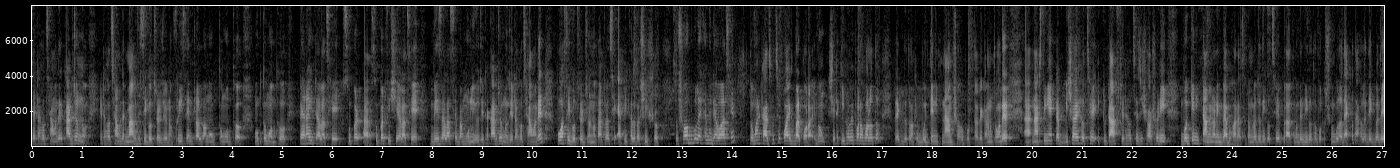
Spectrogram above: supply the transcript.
যেটা হচ্ছে আমাদের কার জন্য? এটা হচ্ছে আমাদের মালভিসি গোত্রের জন্য। ফ্রি সেন্ট্রাল বা মুক্ত মধ্য মুক্ত মধ্য, প্যারাইটাল আছে, সুপার সুপারফিশিয়াল আছে, বেজাল আছে বা মূলীয়, যেটা কার জন্য? যেটা হচ্ছে আমাদের পোয়াসি গোত্রের জন্য। তারপর হচ্ছে অ্যাপিকাল বা শীর্ষক। তো সবগুলো এখানে দেওয়া আছে। তোমার কাজ হচ্ছে কয়েকবার পড়া এবং সেটা কীভাবে পড়া বলো তো? এটা কিন্তু তোমাকে বৈজ্ঞানিক নাম সহ পড়তে হবে। কারণ তোমাদের নার্সিংয়ে একটা বিষয় হচ্ছে একটু টাফ সেটা হচ্ছে যে সরাসরি বৈজ্ঞানিক নামের অনেক ব্যবহার আছে। তোমরা যদি হচ্ছে তোমাদের বিগত প্রশ্নগুলো দেখো, তাহলে দেখবে যে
